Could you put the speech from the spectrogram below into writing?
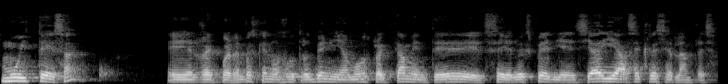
muy tesa eh, recuerden pues que nosotros veníamos prácticamente de cero experiencia y hace crecer la empresa.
